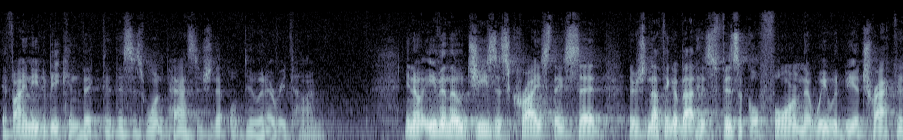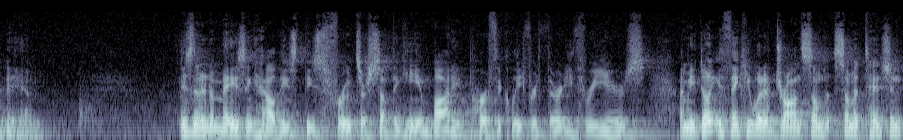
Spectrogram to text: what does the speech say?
if I need to be convicted, this is one passage that will do it every time. You know, even though Jesus Christ, they said there's nothing about his physical form that we would be attracted to him. Isn't it amazing how these, these fruits are something he embodied perfectly for 33 years? I mean, don't you think he would have drawn some, some attention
